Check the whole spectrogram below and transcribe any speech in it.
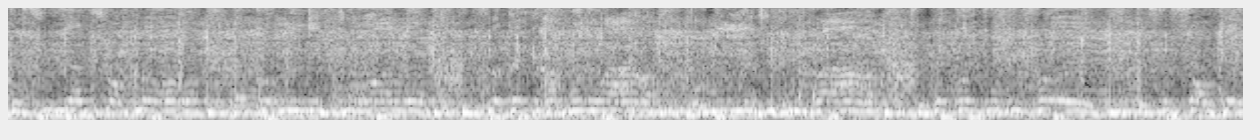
Te souviens-tu au milieu du boulevard du feu, on se sentait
